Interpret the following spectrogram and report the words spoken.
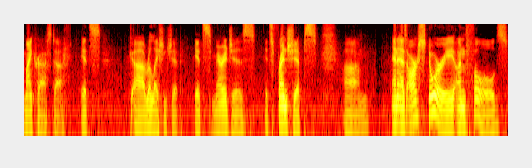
Minecraft stuff. It's uh, relationship. It's marriages. It's friendships. Um, and as our story unfolds,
